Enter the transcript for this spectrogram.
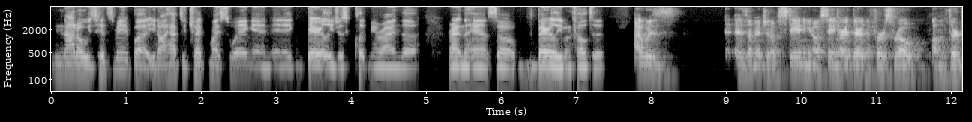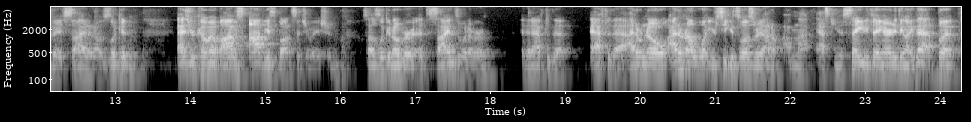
not always hits me, but you know, I had to check my swing and, and it barely just clipped me right in the right in the hand. So barely even felt it. I was as I mentioned, I was standing, you know, standing right there in the first row on the third base side, and I was looking as you're coming up, obvious obvious bunt situation. So I was looking over at the signs or whatever, and then after that, after that, I don't know, I don't know what your sequence was, or I am not asking you to say anything or anything like that, but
